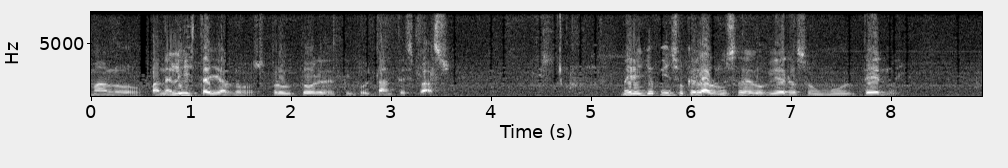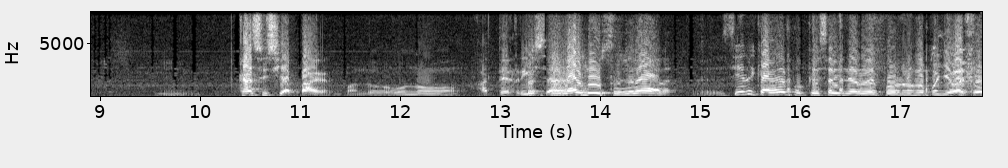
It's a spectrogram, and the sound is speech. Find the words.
más a los panelistas y a los productores de este importante espacio. Miren, yo pienso que las luces del gobierno son muy tenues. casi se apagan cuando uno aterriza. Pero hay luces, ¿verdad? Eh, tiene que haber porque ese dinero del pueblo no lo pueden llevar todo.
